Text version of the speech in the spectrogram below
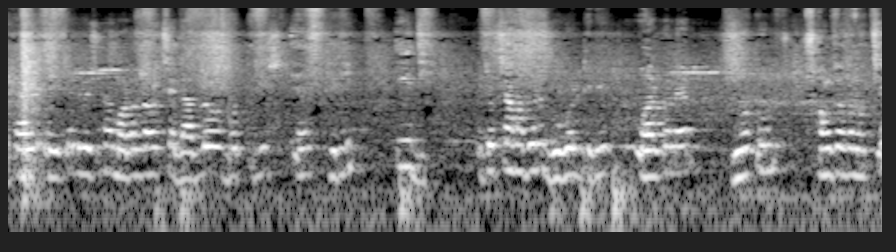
এটা এই টেলিভিশনের মডেলটা হচ্ছে ডাব্লিউ বত্রিশ এস থ্রি ইজি এটা হচ্ছে আমাদের গুগল টিভি ওয়ালটনের নতুন সংযোজন হচ্ছে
